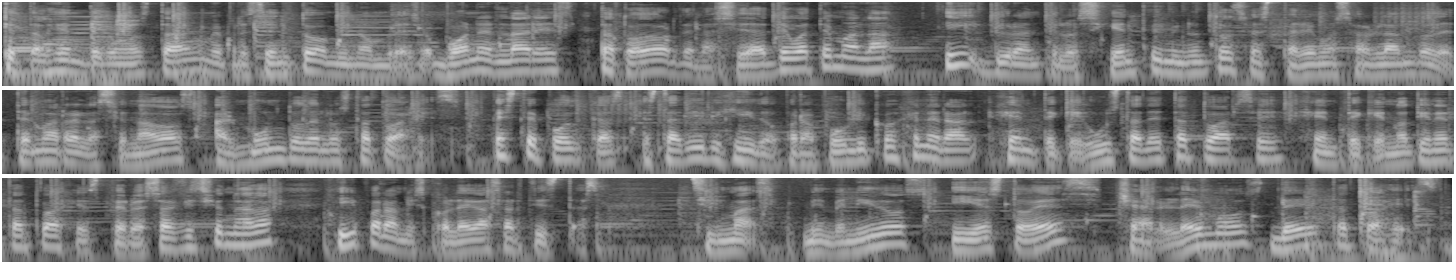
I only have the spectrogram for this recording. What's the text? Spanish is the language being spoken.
¿Qué tal gente? ¿Cómo están? Me presento, mi nombre es Bonner Lares, tatuador de la ciudad de Guatemala y durante los siguientes minutos estaremos hablando de temas relacionados al mundo de los tatuajes. Este podcast está dirigido para público en general, gente que gusta de tatuarse, gente que no tiene tatuajes pero es aficionada y para mis colegas artistas. Sin más, bienvenidos y esto es Charlemos de Tatuajes.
